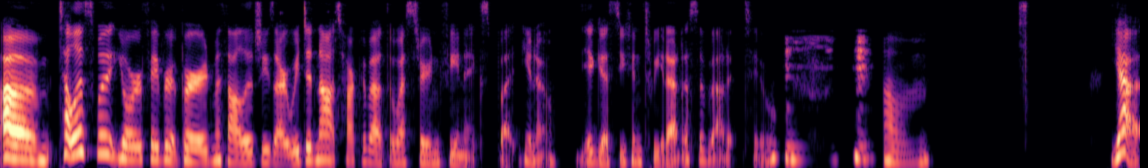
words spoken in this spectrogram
um, tell us what your favorite bird mythologies are. We did not talk about the Western Phoenix, but you know, I guess you can tweet at us about it too. Mhm. Um, yeah,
